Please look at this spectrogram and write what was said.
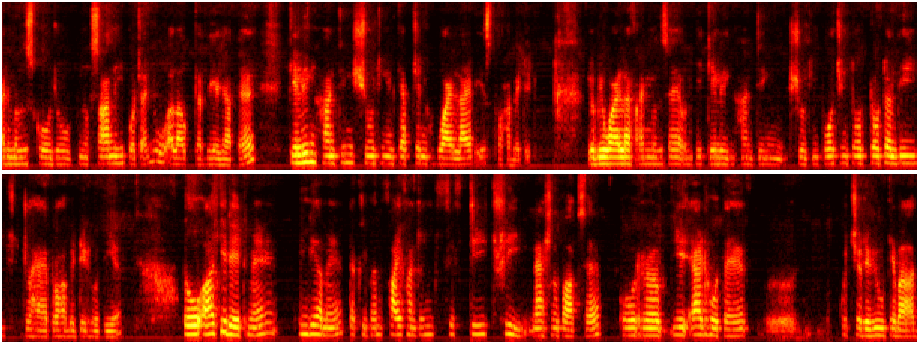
एनिमल्स को जो नुकसान नहीं पहुंचाएँगे, वो अलाउ कर दिया जाता है। Killing hunting shooting and capturing wild life is prohibited जो भी वाइल्ड लाइफ एनिमल्स है, उनकी किलिंग हंटिंग शूटिंग पोचिंग तो टोटली जो है प्रोहिबिटेड होती है। तो आज की डेट में इंडिया में तकरीबन 553 नेशनल पार्क्स है और ये ऐड होते हैं कुछ रिव्यू के बाद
